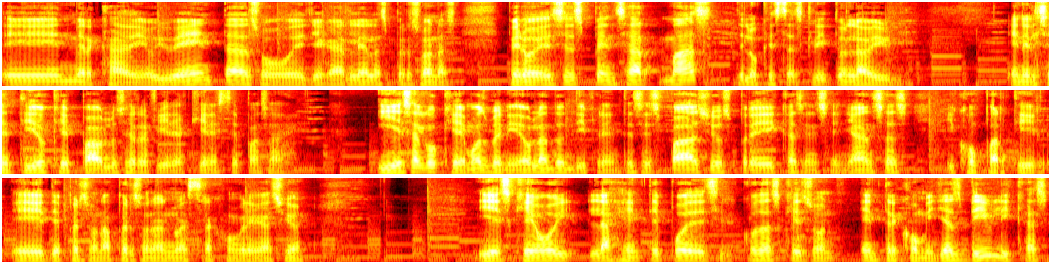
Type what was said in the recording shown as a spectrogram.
en mercadeo y ventas o de llegarle a las personas. Pero eso es pensar más de lo que está escrito en la Biblia, en el sentido que Pablo se refiere aquí en este pasaje. Y es algo que hemos venido hablando en diferentes espacios, prédicas, enseñanzas y compartir eh, de persona a persona en nuestra congregación. Y es que hoy la gente puede decir cosas que son entre comillas bíblicas,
